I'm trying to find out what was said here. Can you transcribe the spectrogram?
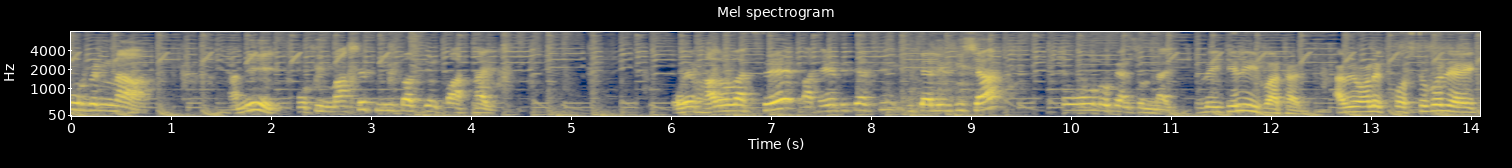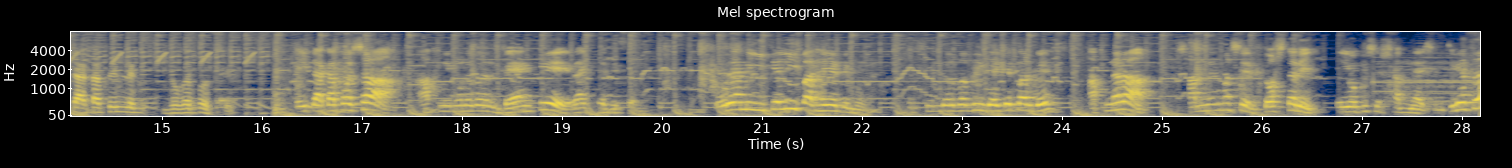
করবেন না। আমি প্রতি মাসে তিন পাঁচজন পাঠাই। ওরে ভালো লাগছে পাঠিয়ে দিতে আসছি ইটালির ভিসা কোনো টেনশন নাই। ইটালি পাঠান। আমি অনেক কষ্ট করে এই টাকা তুললে জোগাড় করছি। এই টাকা পয়সা আপনি মনে করেন ব্যাংকে রাখতে দিচ্ছেন ওরে আমি ইটালি পাঠিয়ে দেব। খুব সুন্দরভাবেই যাইতে পারবে। আপনারা সামনের মাসের দশ তারিখ এই অফিসের সামনে আসেন ঠিক আছে?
